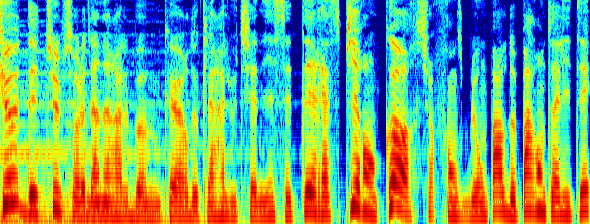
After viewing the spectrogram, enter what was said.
Que des tubes sur le dernier album Cœur de Clara Luciani, c'était Respire encore sur France Bleu. On parle de parentalité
